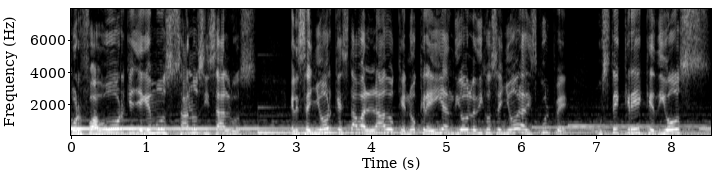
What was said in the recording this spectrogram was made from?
Por favor, que lleguemos sanos y salvos. El señor que estaba al lado, que no creía en Dios, le dijo, señora, disculpe, ¿usted cree que Dios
